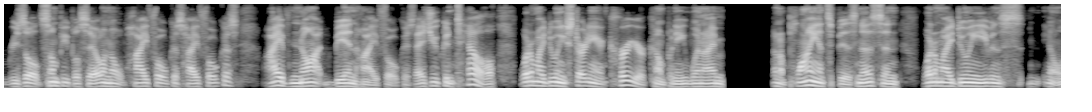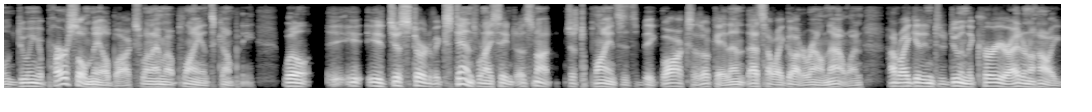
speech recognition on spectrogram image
result, some people say, oh no, high focus, high focus. I have not been high focus. As you can tell, what am I doing starting a courier company when I'm an appliance business and what am i doing even you know doing a parcel mailbox when i'm an appliance company well it, it just sort of extends when i say it's not just appliance it's big boxes okay then that's how i got around that one how do i get into doing the courier i don't know how i,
